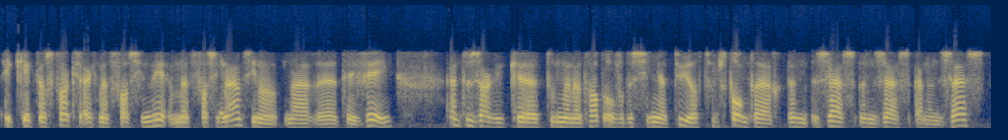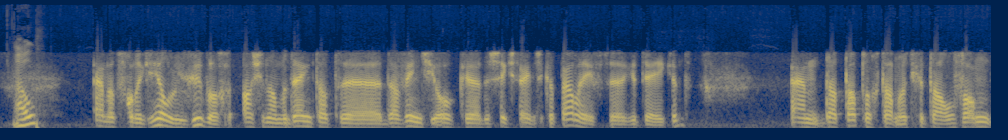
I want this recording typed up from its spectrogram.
Ik keek daar straks echt met, fascine- met fascinatie naar, naar eh, tv. En toen zag ik, eh, toen men het had over de signatuur, toen stond daar een 6, een 6 en een 6. Oh. En dat vond ik heel luguber. Als je dan bedenkt dat Da Vinci ook eh, de Sixtijnse kapel heeft getekend. En dat dat toch dan het getal van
